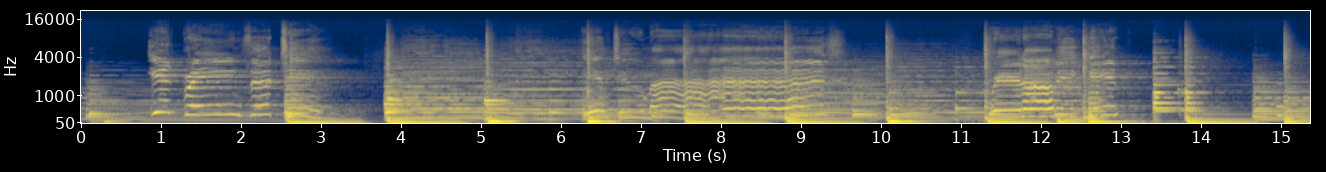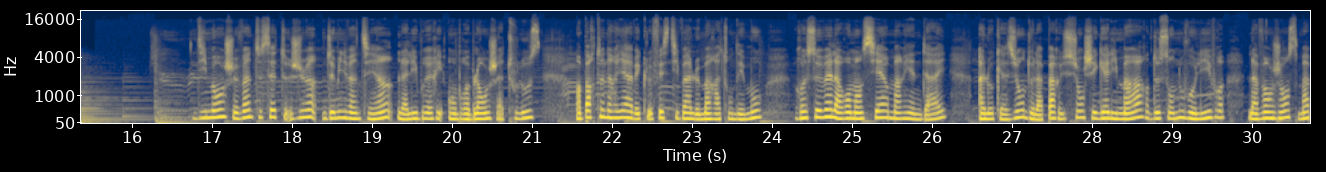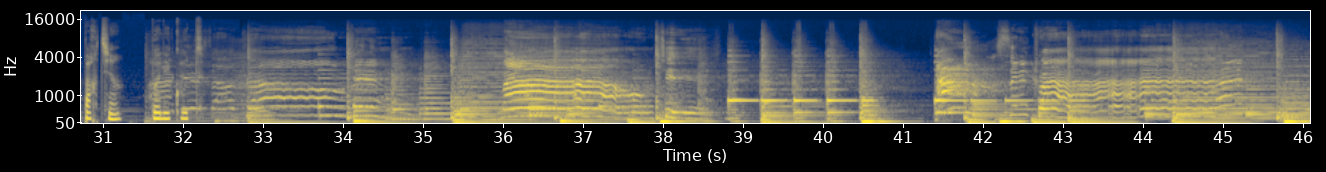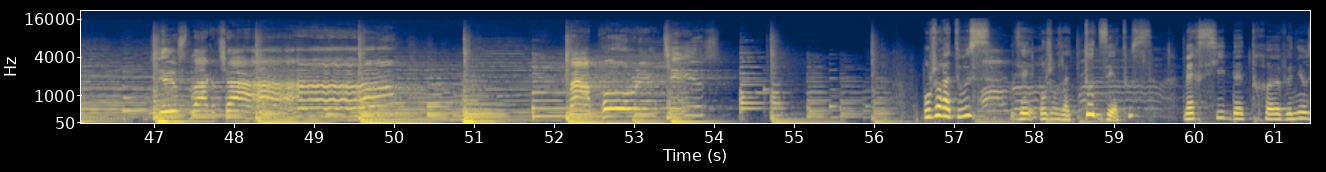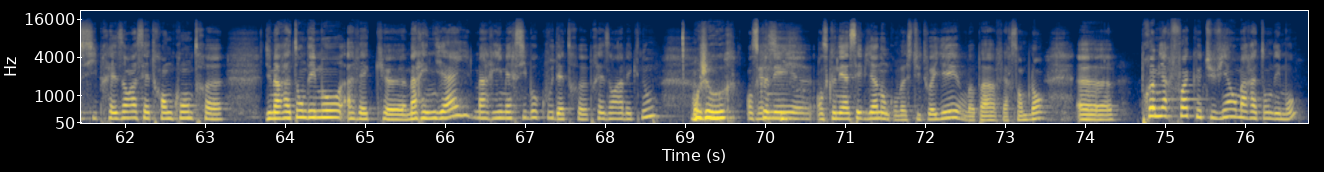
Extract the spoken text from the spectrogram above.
It brings Dimanche 27 juin 2021, la librairie Ombre Blanche à Toulouse, en partenariat avec le festival Le Marathon des mots, recevait la romancière Marianne Day à l'occasion de la parution chez Gallimard de son nouveau livre La vengeance m'appartient. Bonne écoute. Bonjour à tous, et bonjour à toutes et à tous. Merci d'être venus aussi présents à cette rencontre euh, du Marathon des mots avec euh, Marine Diaye. Marie, merci beaucoup d'être présent avec nous. Bonjour. On se, connaît, euh, on se connaît assez bien, donc on va se tutoyer, on va pas faire semblant. première fois que tu viens au Marathon des mots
